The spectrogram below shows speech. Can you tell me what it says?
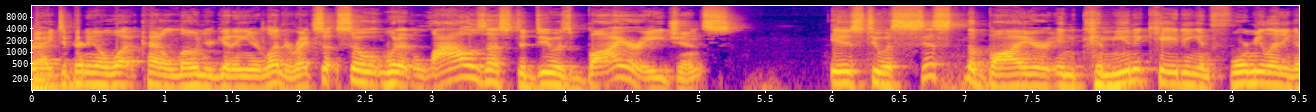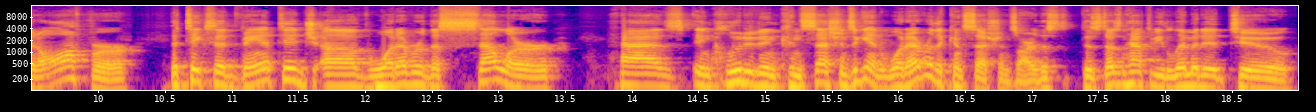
Right, depending on what kind of loan you're getting your lender. Right. So so what it allows us to do as buyer agents is to assist the buyer in communicating and formulating an offer that takes advantage of whatever the seller has included in concessions. Again, whatever the concessions are, this this doesn't have to be limited to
